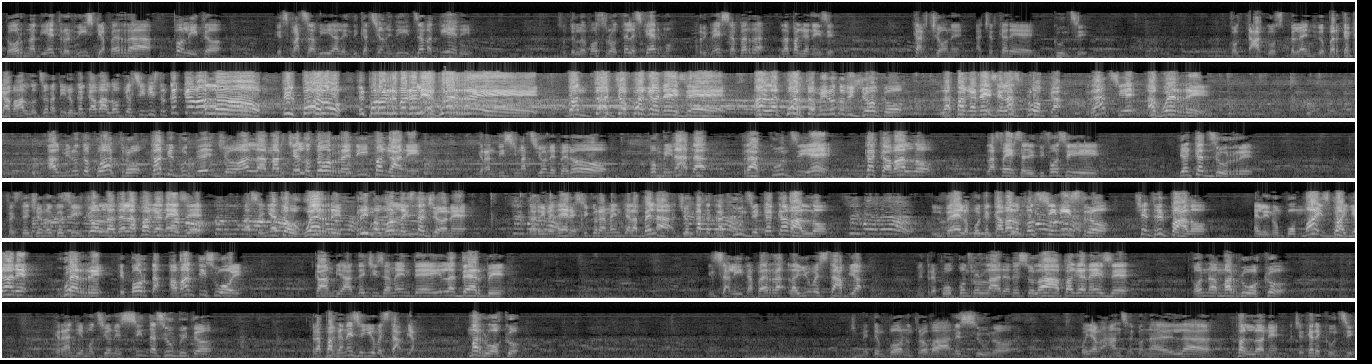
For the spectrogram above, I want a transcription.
torna dietro e rischia per Polito, che spazza via le indicazioni di Zavattieri sotto il vostro teleschermo rimessa per la Paganese Carcione a cercare Kunzi col tacco splendido per Cacavallo, zona tiro Cacavallo, occhio al sinistro, Cacavallo! Il polo! Il polo rimane lì a Guerri! Vantaggio Paganese! Al quarto minuto di gioco la Paganese la sblocca. Grazie a Guerri. Al minuto 4 cambia il punteggio alla Marcello Torre di Pagani. Grandissima azione però combinata tra Cunzi e Caccavallo. La festa dei tifosi biancazzurri. Festeggiano così il gol della Paganese. Ha segnato Guerri primo gol in stagione da rivedere sicuramente la bella giocata tra Cunzi e Caccavallo. Il velo poi Caccavallo col sinistro centra il palo. E lì non può mai sbagliare. Guerri che porta avanti i suoi. Cambia decisamente il derby. In salita per la Juve Stabia. Mentre può controllare adesso la Paganese con Marruocco grandi emozioni sin da subito tra Paganese e Juve Stabia Marruocco ci mette un po' non trova nessuno poi avanza con il pallone a cercare Kunzi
